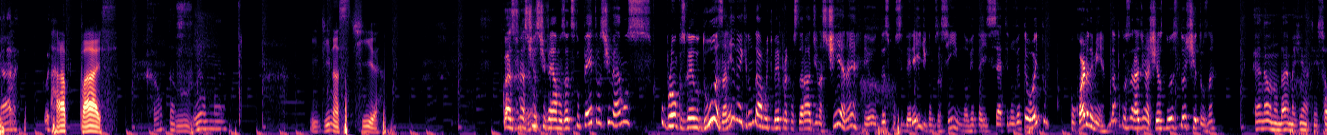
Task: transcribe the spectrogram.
Cara, Rapaz, Hall da Fama. E dinastia. Quais dinastias tivemos antes do Patriots? Tivemos o Broncos ganhando duas ali, né? Que não dá muito bem para considerar a dinastia, né? Eu desconsiderei, digamos assim, 97 e 98. Concorda, Deminha? Não dá para considerar dinastias dois, dois títulos, né? É, não, não dá, imagina. Tem só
